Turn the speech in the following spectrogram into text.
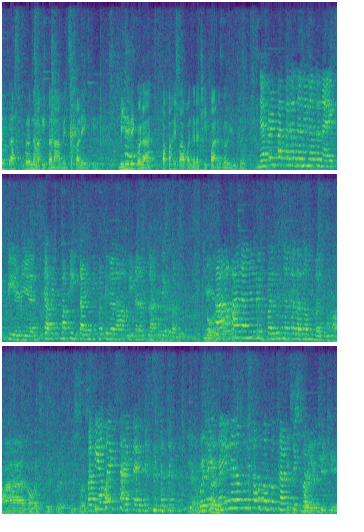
yung plastic balloon na nakita namin sa palengke. Binili ko na. Papakita ko nila, Chi, paano gawin to. Never pa talaga nila to na-experience. Kahit makita, hindi pa sila nakakita ng plastic balloon. No, Ah, akala niya big balloon na talagang balloon. Ah, no, it's different. This one's Pati ako excited. Yeah, wait, me- ngayon na lang ulit ako This magpa-plastic is for you, balloon. Chichi.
